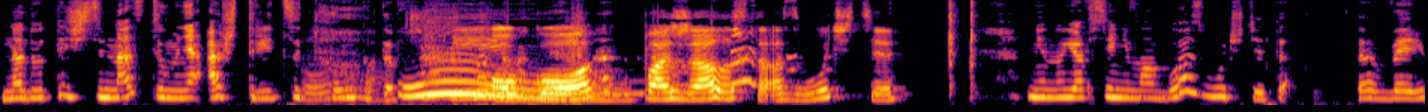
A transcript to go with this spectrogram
на 2017 у меня аж 30 О. пунктов. Ого, пожалуйста, озвучьте. Не, ну я все не могу озвучить, это э, very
